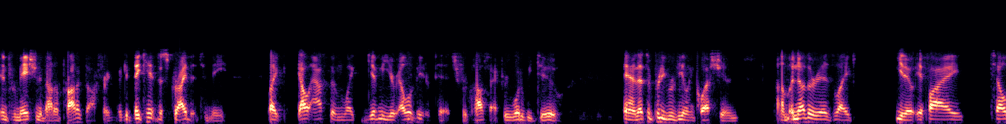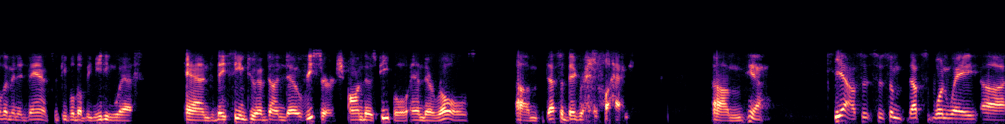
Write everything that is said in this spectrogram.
information about a product offering. Like if they can't describe it to me, like I'll ask them like give me your elevator pitch for Cloud Factory. What do we do? And that's a pretty revealing question. Um, another is like you know if I tell them in advance the people they'll be meeting with and they seem to have done no research on those people and their roles, um, that's a big red flag. Um, yeah, yeah. So, so some that's one way. Uh,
